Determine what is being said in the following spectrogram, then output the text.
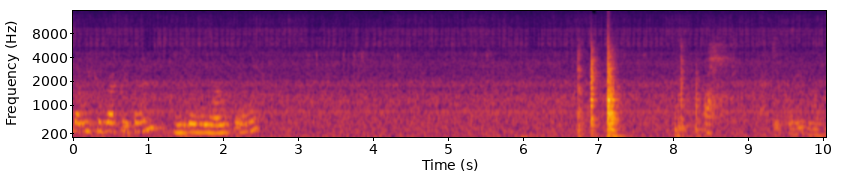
that we could represent using the noun family? Oh, that's a great one.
